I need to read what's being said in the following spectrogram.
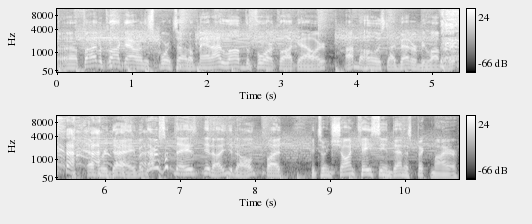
Uh, five o'clock hour of the sports huddle. Man, I love the four o'clock hour. I'm the host. I better be loving it every day. But there are some days, you know, you don't. But between Sean Casey and Dennis Bickmeier,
